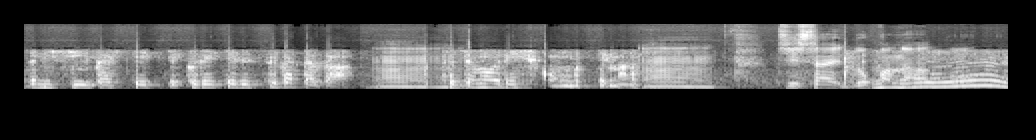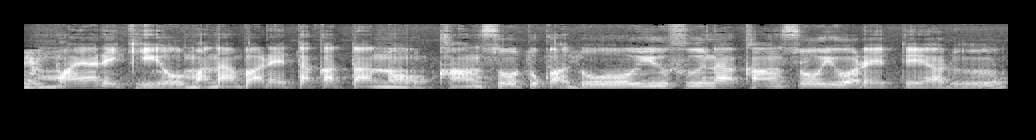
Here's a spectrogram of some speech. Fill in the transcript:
当に進化していってくれてる姿がうん。とても嬉しく思ってます。うん、実際どうかな、こうマヤ歴を学ばれた方の感想とかどういうふうな感想を言われてある？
